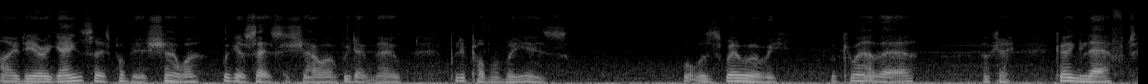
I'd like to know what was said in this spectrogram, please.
idea again, so it's probably a shower. We're going to say it's a shower, we don't know, but it probably is. What was, where were we? We'll come out of there. Okay, going left.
